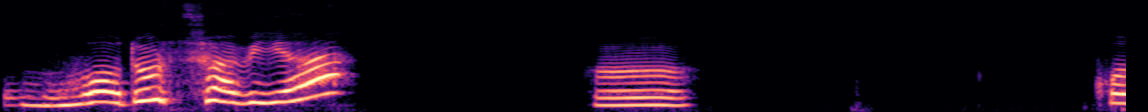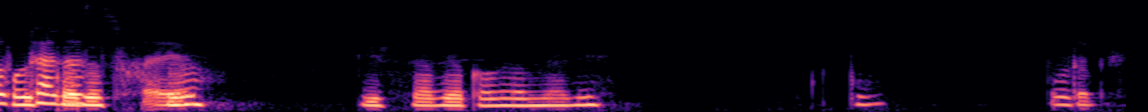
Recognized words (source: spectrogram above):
Oha 4 seviye. Ha. Polisdə Kutuda də çıkıyor. çıxdı. Bir səviyyə qala bilərik. Burada bir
